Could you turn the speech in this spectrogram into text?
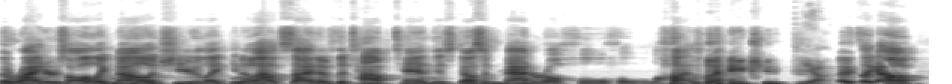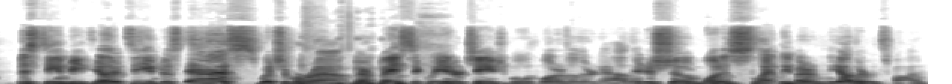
the writers all acknowledge here, like you know, outside of the top ten, this doesn't matter a whole whole lot. like yeah. it's like, oh, this team beat the other team, just eh, switch them around. They're basically interchangeable with one another now. They just showed one is slightly better than the other. It's fine.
